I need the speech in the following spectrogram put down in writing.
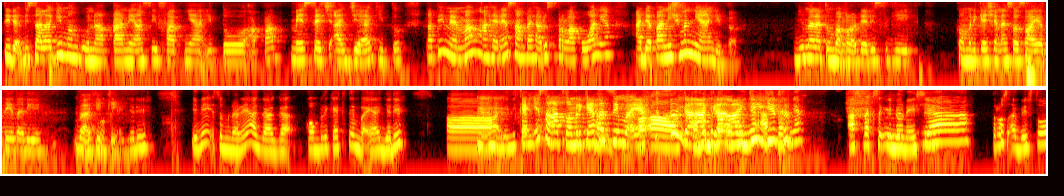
tidak bisa lagi menggunakan yang sifatnya itu apa message aja gitu, tapi memang akhirnya sampai harus perlakuan yang ada punishmentnya gitu. Gimana tuh Mbak kalau dari segi communication and society tadi Mbak Kiki? Okay, jadi ini sebenarnya agak-agak complicated ya Mbak ya. Jadi Uh, hmm, ini kan, kayaknya sangat complicated sih mbak ya, uh, uh, nggak agak lagi gitu. Aspek se Indonesia, terus abis itu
